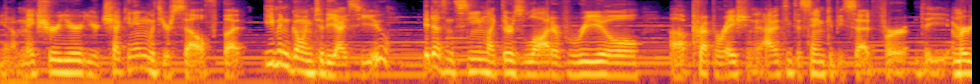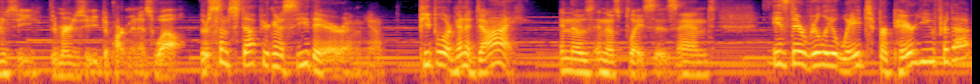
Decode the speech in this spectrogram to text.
you know make sure you're you're checking in with yourself. But even going to the ICU, it doesn't seem like there's a lot of real uh, preparation. I think the same could be said for the emergency, the emergency department as well. There's some stuff you're going to see there, and you know, people are going to die in those in those places. And is there really a way to prepare you for that?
